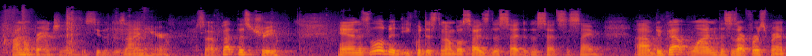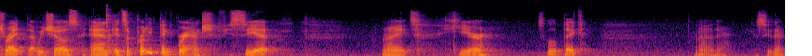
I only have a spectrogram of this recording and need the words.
final branches to see the design here. So I've got this tree and it's a little bit equidistant on both sides. This side to this side's the same. Uh, we've got one, this is our first branch, right, that we chose. And it's a pretty thick branch, if you see it, right here. It's a little thick. Uh, there, you can see there.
